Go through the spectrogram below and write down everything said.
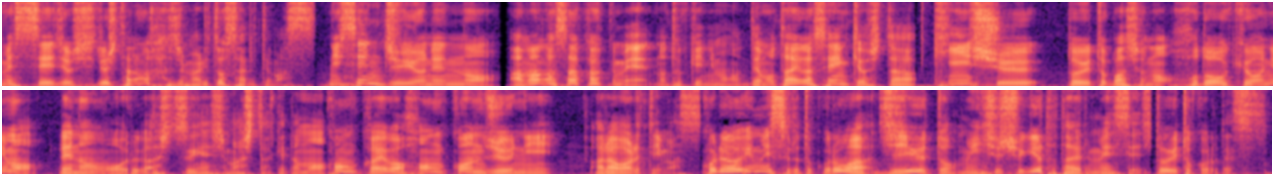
メッセージを記したのが始まりとされています。2014年の天笠革命の時にもデモ隊が占拠した錦州というと場所の歩道橋にもレノンウォールが出現しましたけども、今回は香港中に現れています。これを意味するところは自由と民主主義を称えるメッセージというところです。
